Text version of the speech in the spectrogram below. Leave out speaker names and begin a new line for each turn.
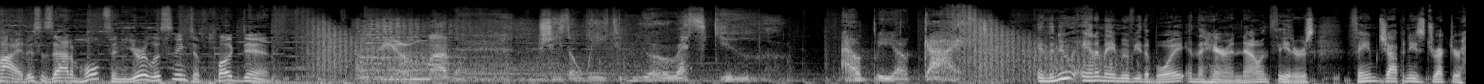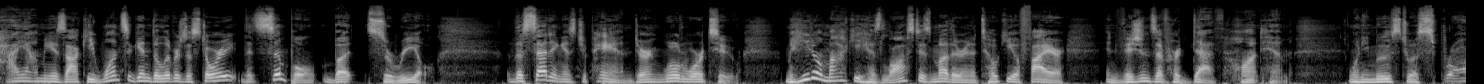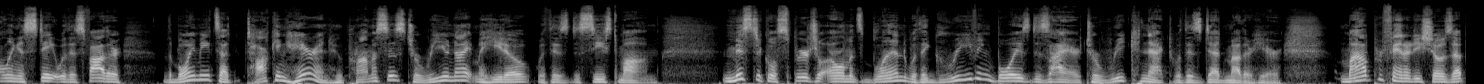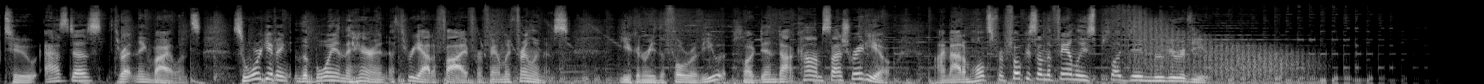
Hi, this is Adam Holz, and you're listening to Plugged In.
Your mother, she's awaiting your rescue. I'll be your guide.
In the new anime movie The Boy and the Heron, now in theaters, famed Japanese director Hayao Miyazaki once again delivers a story that's simple but surreal. The setting is Japan during World War II. Mahito Maki has lost his mother in a Tokyo fire, and visions of her death haunt him. When he moves to a sprawling estate with his father, the boy meets a talking heron who promises to reunite Mahito with his deceased mom. Mystical spiritual elements blend with a grieving boy's desire to reconnect with his dead mother here. Mild profanity shows up too, as does threatening violence. So we're giving The Boy and the Heron a 3 out of 5 for family friendliness. You can read the full review at pluggedin.com slash radio. I'm Adam Holz for Focus on the Family's Plugged In Movie Review.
